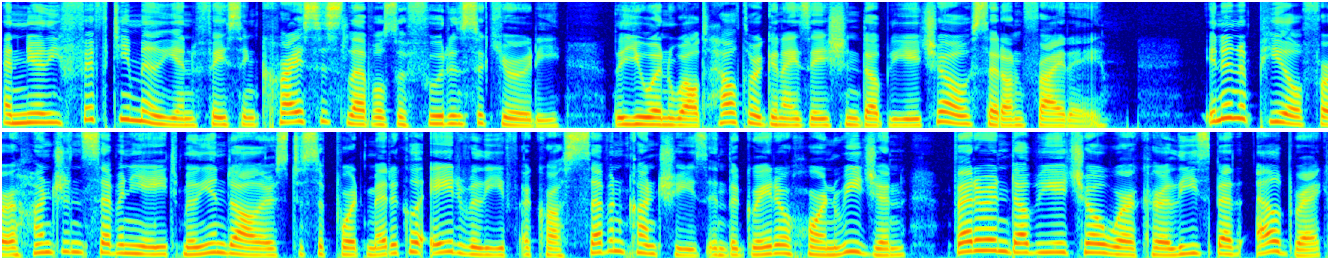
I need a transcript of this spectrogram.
and nearly 50 million facing crisis levels of food insecurity, the UN World Health Organization WHO said on Friday. In an appeal for $178 million to support medical aid relief across seven countries in the Greater Horn region, veteran WHO worker Liesbeth Aelbrecht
